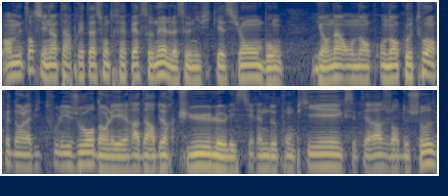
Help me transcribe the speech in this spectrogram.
En même temps, c'est une interprétation très personnelle, la sonification. Bon, il y en a, on en, on en côtoie en fait dans la vie de tous les jours, dans les radars de recul, les sirènes de pompiers, etc., ce genre de choses.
